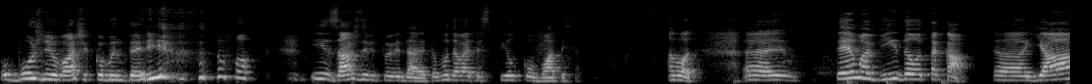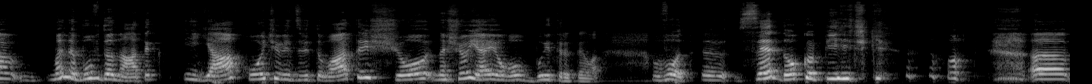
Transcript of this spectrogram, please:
обожнюю ваші коментарі. І завжди відповідаю. Тому давайте спілкуватися. От. Тема відео така. Е, я, в мене був донатик, і я хочу відзвітувати, що, на що я його витратила. От, е, все до копійки. От. Е,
